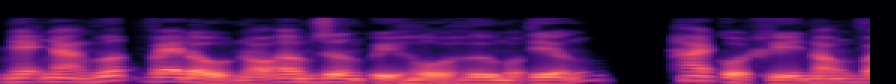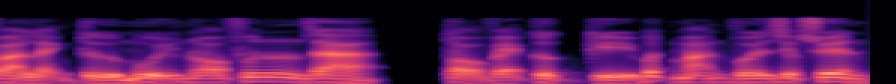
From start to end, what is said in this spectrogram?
nhẹ nhàng nuốt ve đầu nó âm dương quỷ hổ hừ một tiếng, hai cột khí nóng và lạnh từ mũi nó phun ra, tỏ vẻ cực kỳ bất mãn với diệp xuyên.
